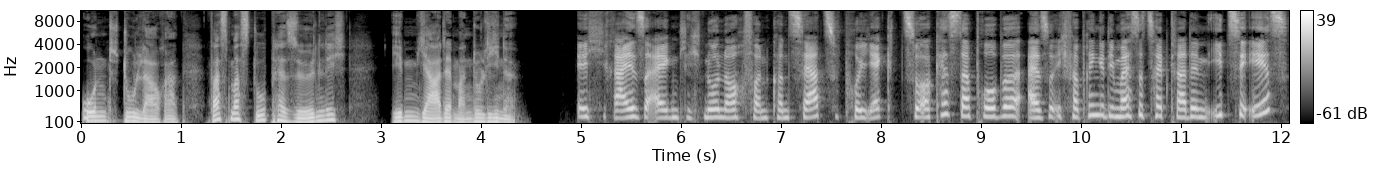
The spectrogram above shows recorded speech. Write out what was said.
Und du, Laura, was machst du persönlich im Jahr der Mandoline? Ich reise eigentlich nur noch von Konzert zu Projekt zu Orchesterprobe. Also ich verbringe die meiste Zeit gerade in ICEs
